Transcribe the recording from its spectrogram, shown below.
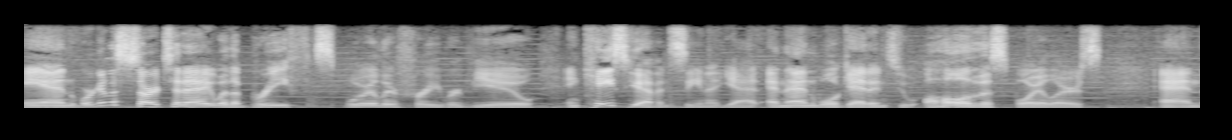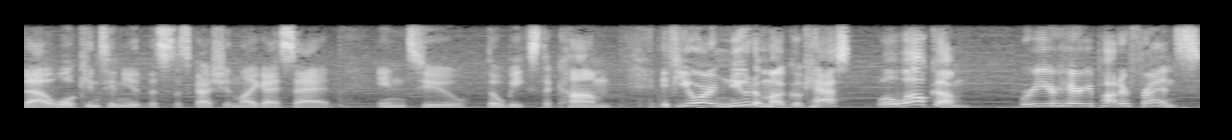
And we're going to start today with a brief spoiler free review in case you haven't seen it yet. And then we'll get into all of the spoilers. And uh, we'll continue this discussion, like I said, into the weeks to come. If you are new to MuggleCast, well, welcome. We're your Harry Potter friends.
